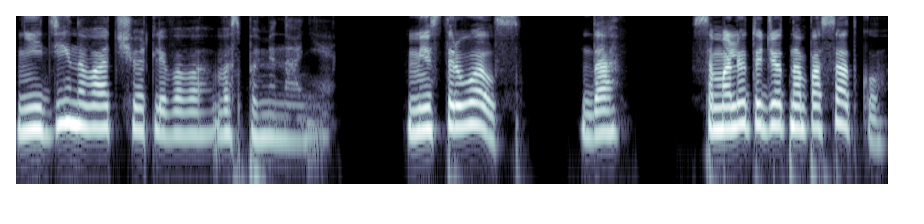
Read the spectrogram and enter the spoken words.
Ни единого отчетливого воспоминания. «Мистер Уэллс?» «Да». Самолет идет на посадку.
